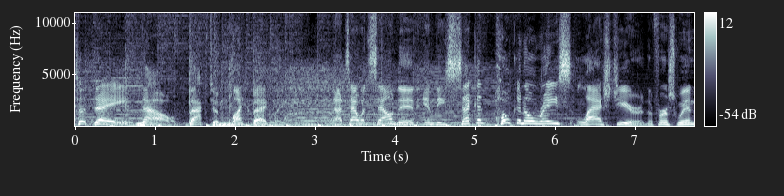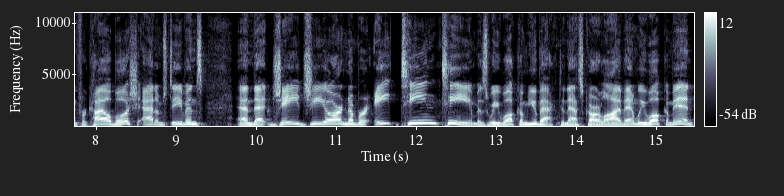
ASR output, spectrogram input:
today. Now, back to Mike Bagley. That's how it sounded in the second Pocono race last year. The first win for Kyle Busch, Adam Stevens, and that JGR number 18 team as we welcome you back to NASCAR Live and we welcome in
